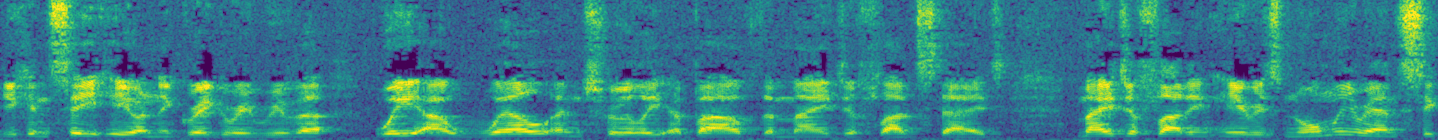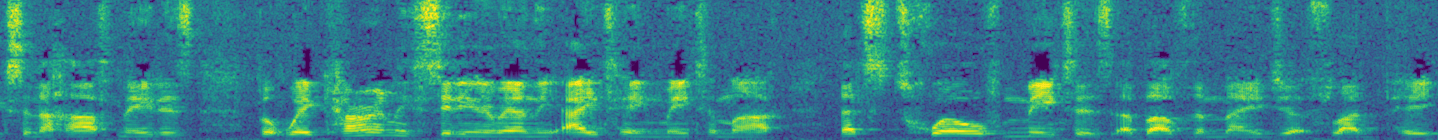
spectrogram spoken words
You can see here on the Gregory River, we are well and truly above the major flood stage. Major flooding here is normally around six and a half metres, but we're currently sitting around the 18 metre mark. That's 12 metres above the major flood peak.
